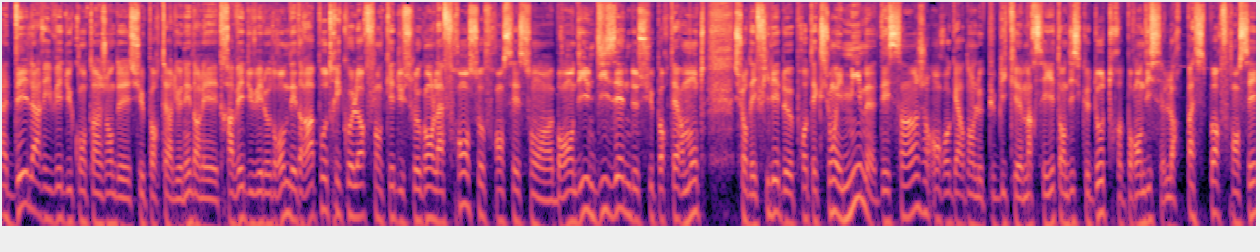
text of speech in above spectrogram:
Dès l'arrivée du contingent des supporters lyonnais dans les travées du vélodrome, des drapeaux tricolores flanqués du slogan La France aux Français sont brandis. Une dizaine de supporters montent sur des filets de protection et miment des singes en regardant le public marseillais, tandis que d'autres brandissent leur passeport français.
